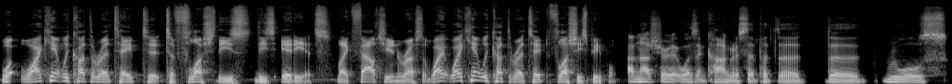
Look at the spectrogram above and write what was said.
Why can't we cut the red tape to, to flush these these idiots like Fauci and the rest of them? Why, why can't we cut the red tape to flush these people? I'm not sure it wasn't Congress that put the the rules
